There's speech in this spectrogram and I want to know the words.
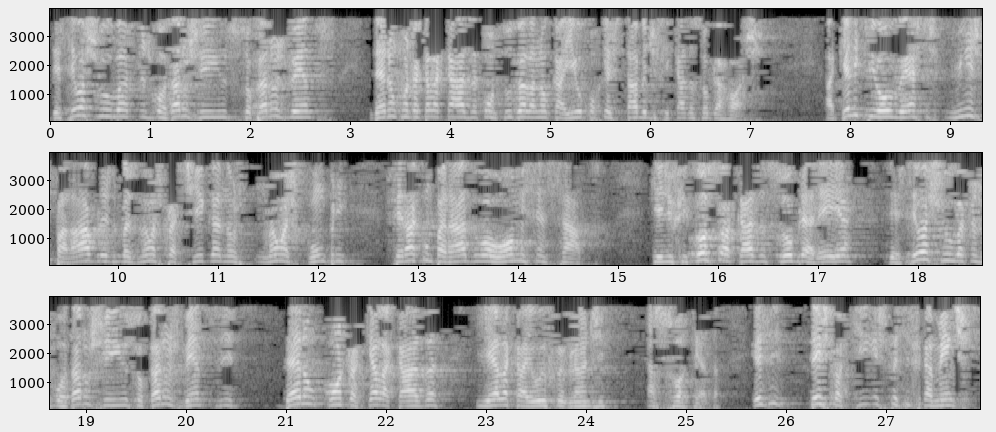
Desceu a chuva, transbordaram os rios, sopraram os ventos, Deram contra aquela casa, contudo ela não caiu, porque estava edificada sobre a rocha. Aquele que ouve estas minhas palavras, mas não as pratica, não, não as cumpre, será comparado ao homem sensato, que edificou sua casa sobre areia, desceu a chuva, transbordaram os rios, sopraram os ventos e deram contra aquela casa, e ela caiu e foi grande a sua queda. Esse texto aqui, especificamente,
